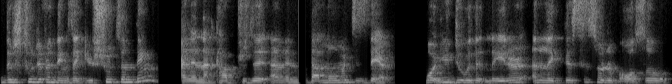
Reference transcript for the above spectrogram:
there's two different things. Like you shoot something and then that captures it and then that moment is there. What you do with it later. And like this is sort of also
